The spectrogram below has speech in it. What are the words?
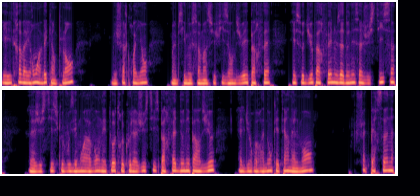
et ils travailleront avec un plan. Mes chers croyants, même si nous sommes insuffisants, Dieu est parfait, et ce Dieu parfait nous a donné sa justice. La justice que vous et moi avons n'est autre que la justice parfaite donnée par Dieu, elle durera donc éternellement. Chaque personne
